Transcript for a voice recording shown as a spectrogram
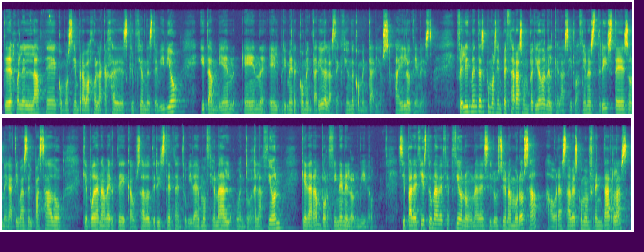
Te dejo el enlace como siempre abajo en la caja de descripción de este vídeo y también en el primer comentario de la sección de comentarios. Ahí lo tienes. Felizmente es como si empezaras un periodo en el que las situaciones tristes o negativas del pasado que puedan haberte causado tristeza en tu vida emocional o en tu relación quedarán por fin en el olvido. Si padeciste una decepción o una desilusión amorosa, ahora sabes cómo enfrentarlas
